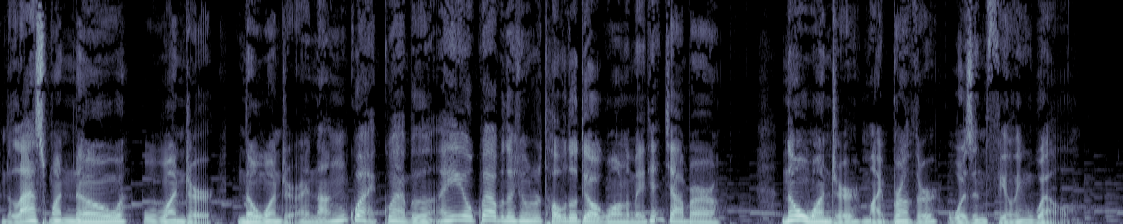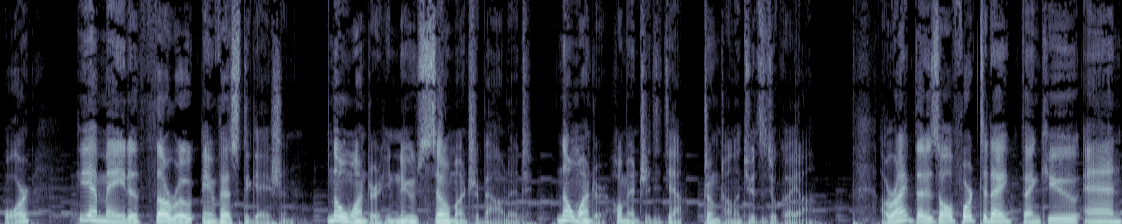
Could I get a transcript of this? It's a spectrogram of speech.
And the last one, no wonder, no wonder，哎，难怪，怪不得，哎呦，怪不得熊叔头发都掉光了，每天加班啊。No wonder my brother wasn't feeling well, or he had made a thorough investigation. No wonder he knew so much about it. No wonder 后面直接加正常的句子就可以了。Alright, that is all for today. Thank you and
